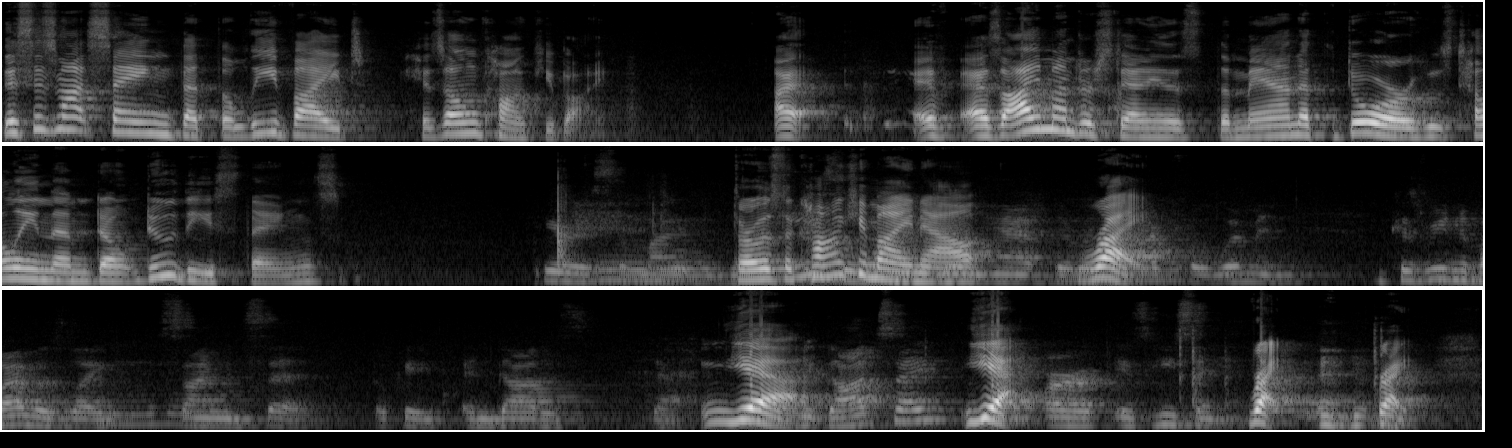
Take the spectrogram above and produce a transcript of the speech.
this is not saying that the Levite, his own concubine. I, if, as I'm understanding this, the man at the door who's telling them don't do these things, Here is somebody. to do- Throws the concubine who out. the Right. women, because reading the Bible is like Simon said, okay, and God is that. yeah, Did God say, yeah, or is he saying? right, right.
